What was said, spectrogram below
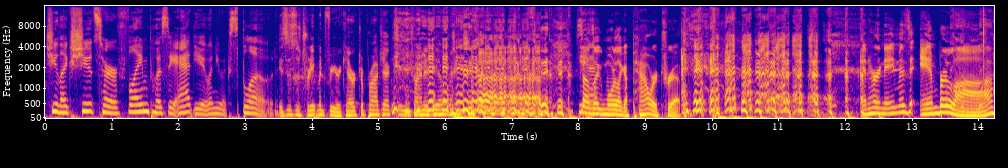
she like shoots her flame pussy at you and you explode. Is this a treatment for your character project that you're trying to do? Sounds Yeah. like more like a power trip. and her name is Amber Law.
